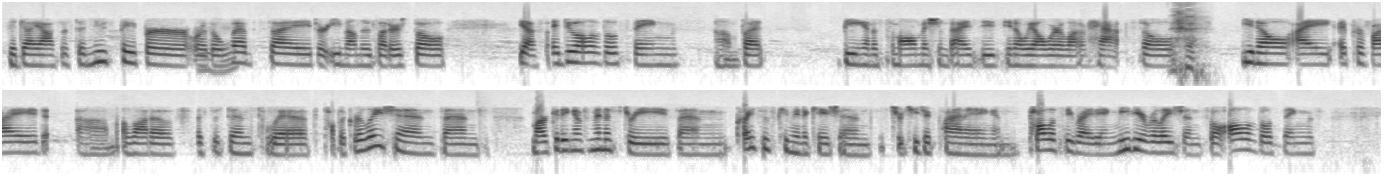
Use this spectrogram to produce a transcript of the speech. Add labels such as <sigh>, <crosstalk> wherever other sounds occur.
the diocesan newspaper or mm-hmm. the website or email newsletters. So, yes, I do all of those things, um, but being in a small mission diocese, you know, we all wear a lot of hats. So, <laughs> you know, I, I provide um, a lot of assistance with public relations and marketing of ministries and crisis communications, strategic planning and policy writing, media relations. So all of those things,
